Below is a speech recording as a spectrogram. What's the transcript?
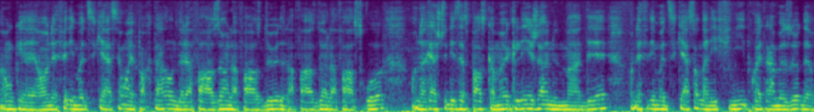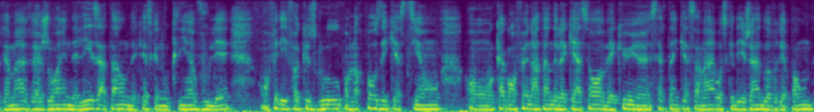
Donc, euh, on a fait des modifications importantes de la phase 1 à la phase 2, de la phase 2 à la phase 3. On a rajouté des espaces communs que les gens nous demandaient. On a fait des modifications dans les finis pour être en mesure de vraiment rejoindre les attentes de qu'est-ce que nos clients voulaient. On fait des focus groups, on leur pose des questions. On, quand on fait une entente de location avec eux, il y a un certain questionnaire où est-ce que les gens doivent répondre.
